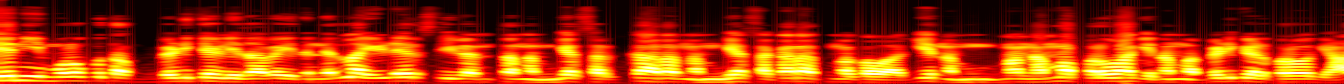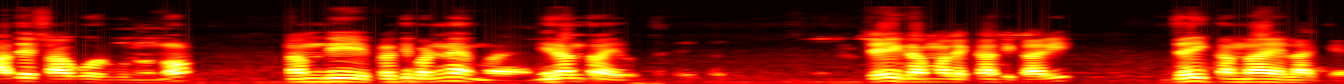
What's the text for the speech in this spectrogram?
ಏನ್ ಈ ಮೂಲಭೂತ ಬೇಡಿಕೆಗಳಿದಾವೆ, ಇದನ್ನೆಲ್ಲ ಈಡೇರಿಸ್ತೀವಿ ಅಂತ ನಮ್ಗೆ ಸರ್ಕಾರ ನಮ್ಗೆ ಸಕಾರಾತ್ಮಕವಾಗಿ ನಮ್ಮ ನಮ್ಮ ಪರವಾಗಿ, ನಮ್ಮ ಬೇಡಿಕೆಗಳ ಪರವಾಗಿ ಆದೇಶ ಆಗುವವರೆಗೂ ನಮ್ದು ಪ್ರತಿಭಟನೆ ನಿರಂತರ ಇರುತ್ತೆ. ಜೈ ಗ್ರಾಮ ಲೆಕ್ಕಾಧಿಕಾರಿ, ಜೈ ಕಂದಾಯ ಇಲಾಖೆ.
